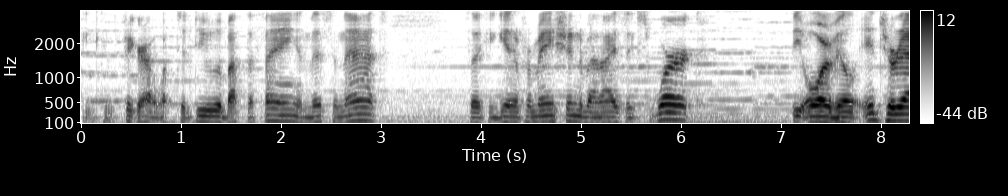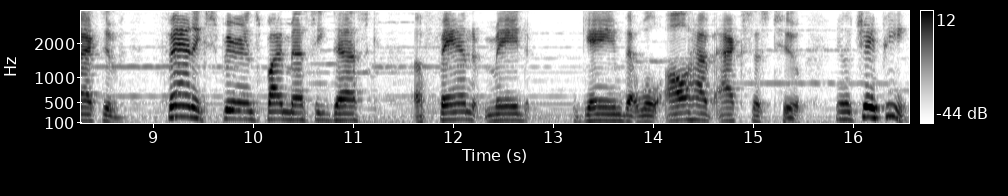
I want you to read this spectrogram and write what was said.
can figure out what to do about the thing and this and that, so they can get information about Isaac's work. The Orville Interactive Fan Experience by Messy Desk, a fan-made game that we'll all have access to. You're like, JP,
